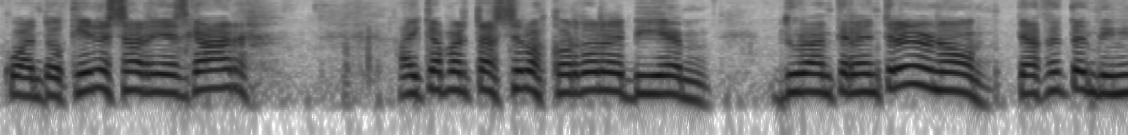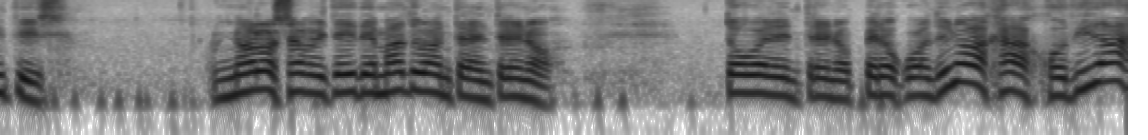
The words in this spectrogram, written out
cuando quieres arriesgar hay que apretarse los cordones bien. Durante el entreno no, te hace tendinitis. No los apretéis de más durante el entreno, todo el entreno. Pero cuando una bajada jodida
